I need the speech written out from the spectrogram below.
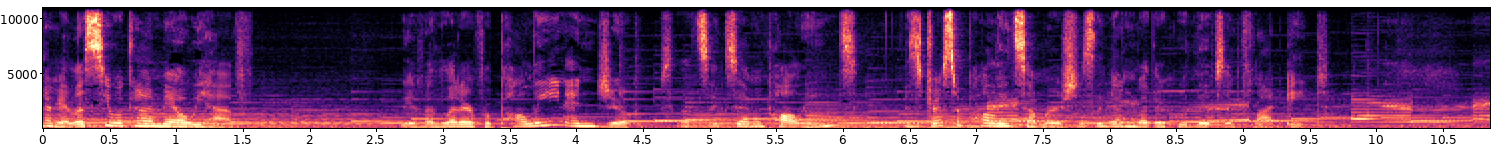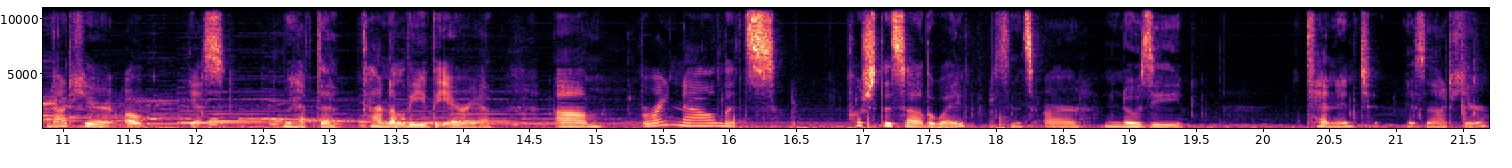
Okay, let's see what kind of mail we have. We have a letter for Pauline and Joe. So let's examine Pauline's. It's addressed to Pauline Summers. She's the young mother who lives in flat 8. Not here. Oh, yes. We have to kind of leave the area. Um, but right now, let's push this out of the way since our nosy tenant is not here.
